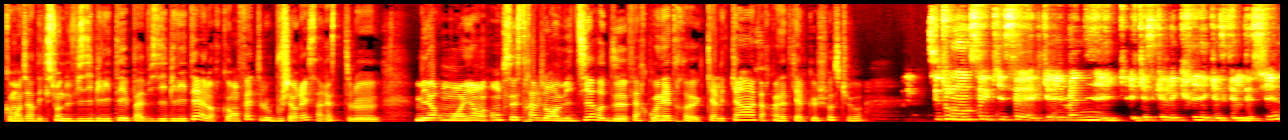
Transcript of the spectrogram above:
comment dire des questions de visibilité et pas visibilité, alors qu'en fait le bouche à oreille ça reste le meilleur moyen ancestral j'ai envie de dire de faire connaître quelqu'un, faire connaître quelque chose, tu vois si tout le monde sait qui c'est El Kaimani et, qu'est-ce qu'elle écrit et qu'est-ce qu'elle dessine,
